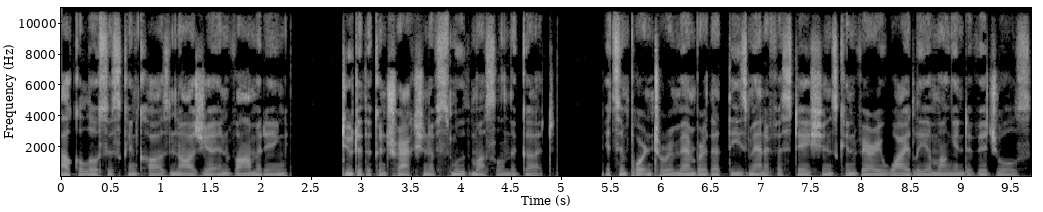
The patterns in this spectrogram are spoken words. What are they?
alkalosis can cause nausea and vomiting due to the contraction of smooth muscle in the gut. It's important to remember that these manifestations can vary widely among individuals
